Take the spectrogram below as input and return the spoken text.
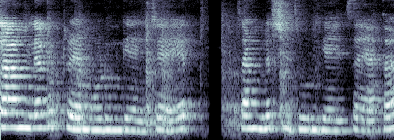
चांगल्या गुठळ्या मोडून घ्यायच्या आहेत. चांगलं शिजवून घ्यायचं आहे आता.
